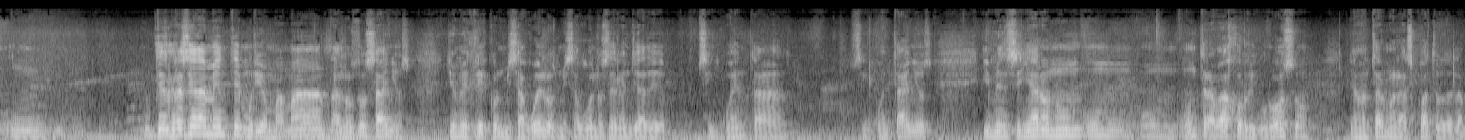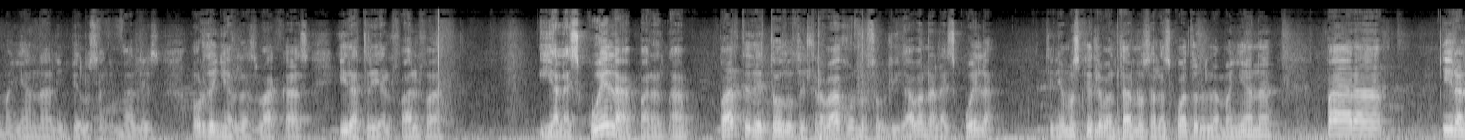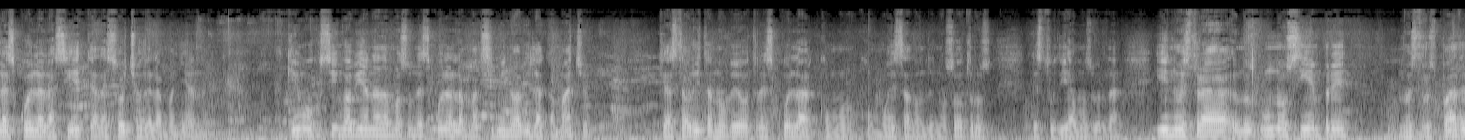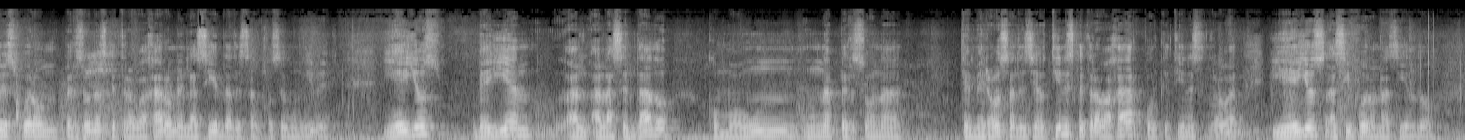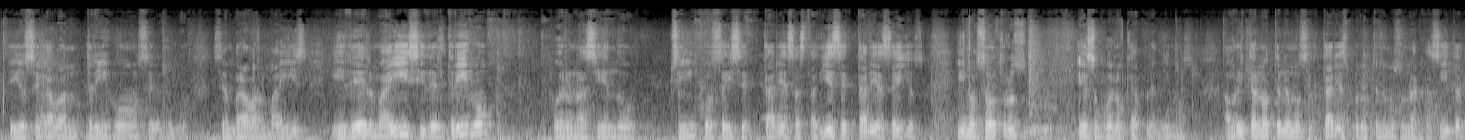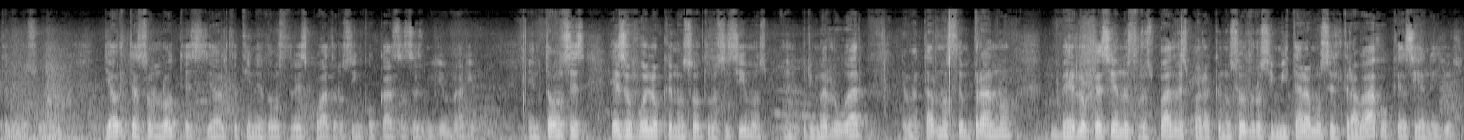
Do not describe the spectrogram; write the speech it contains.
mm, desgraciadamente murió mamá a los dos años. Yo me crié con mis abuelos, mis abuelos eran ya de 50, 50 años y me enseñaron un, un, un trabajo riguroso levantarme a las 4 de la mañana, limpiar los animales, ordeñar las vacas, ir a traer alfalfa y a la escuela, para, aparte de todo del trabajo, nos obligaban a la escuela. Teníamos que levantarnos a las 4 de la mañana para ir a la escuela a las 7, a las 8 de la mañana. Aquí en Ojocingo había nada más una escuela, la Maximino Ávila Camacho, que hasta ahorita no veo otra escuela como, como esa donde nosotros estudiamos, ¿verdad? Y nuestra, uno siempre Nuestros padres fueron personas que trabajaron en la hacienda de San José Munive y ellos veían al, hacendado como una persona temerosa, les decía, tienes que trabajar porque tienes que trabajar. Y ellos así fueron haciendo, ellos segaban trigo, sembraban maíz, y del maíz y del trigo fueron haciendo 5 o 6 hectáreas, hasta 10 hectáreas ellos. Y nosotros, eso fue lo que aprendimos. Ahorita no tenemos hectáreas, pero tenemos una casita, tenemos un... Ya ahorita son lotes, ya el que tiene dos, tres, cuatro, cinco casas es millonario. Entonces, eso fue lo que nosotros hicimos. En primer lugar, levantarnos temprano, ver lo que hacían nuestros padres para que nosotros imitáramos el trabajo que hacían ellos.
